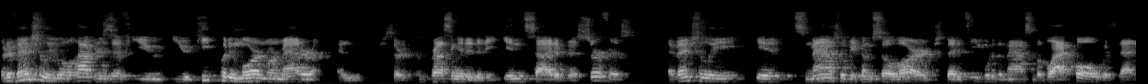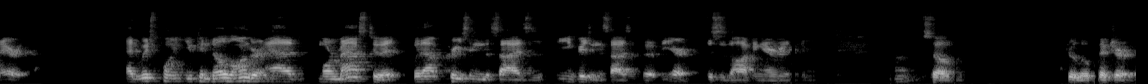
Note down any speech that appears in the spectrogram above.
but eventually, what will happen is if you you keep putting more and more matter and sort of compressing it into the inside of the surface, eventually its mass will become so large that it's equal to the mass of a black hole with that area at which point you can no longer add more mass to it without increasing the size, increasing the size of the, the area. This is the Hawking area theorem. Um, so, a little picture.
